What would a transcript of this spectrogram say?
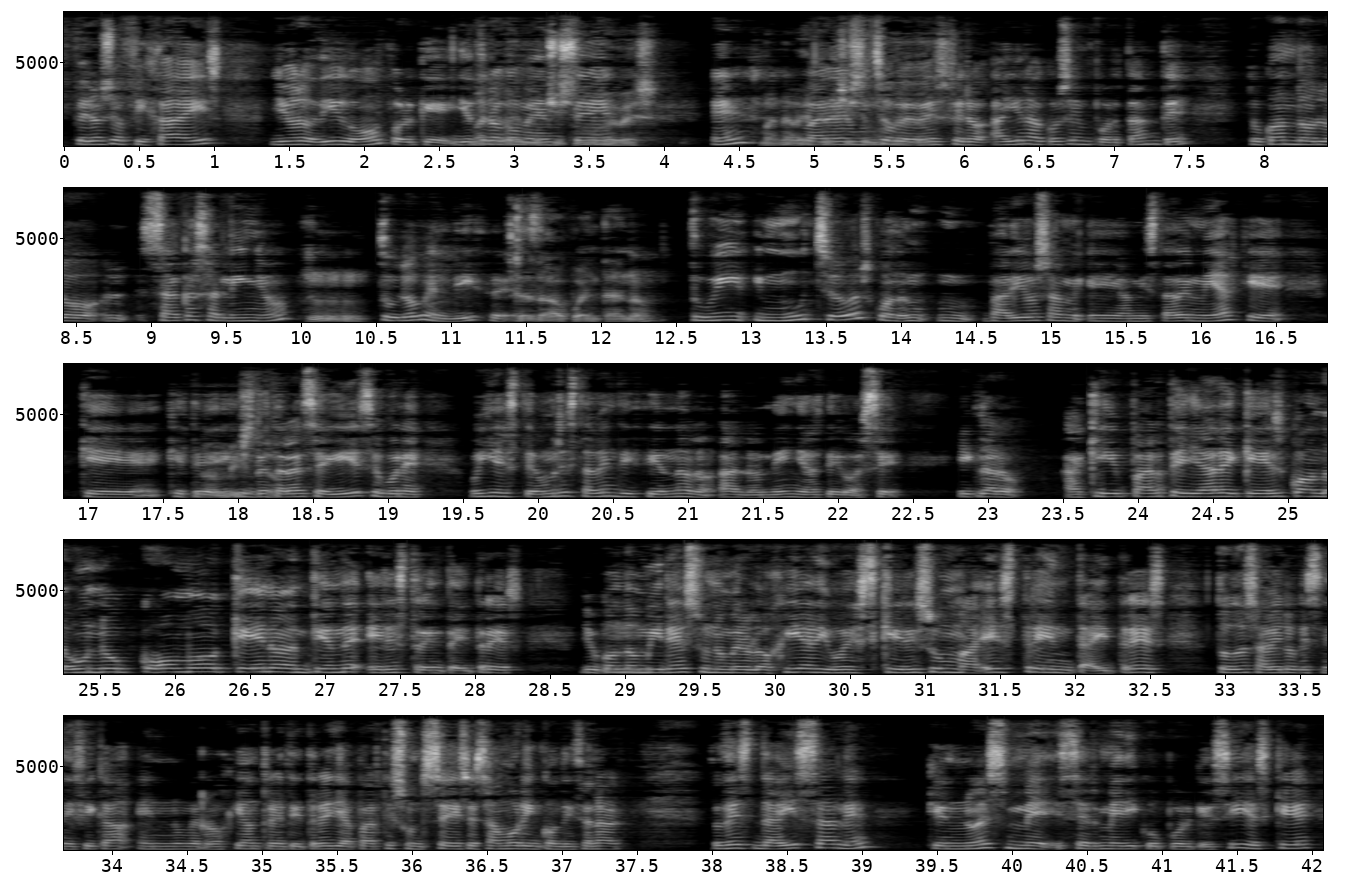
Pero si os fijáis, yo lo digo porque yo te lo comenté. ¿Eh? Van a haber, muchos bebés, pero hay una cosa importante. Tú cuando lo sacas al niño, mm. tú lo bendices. Te has dado cuenta, ¿no? Tú y, muchos, cuando mm, varios eh, amistades mías que, que, que te empezaron a seguir, se pone, oye, este hombre está bendiciendo a, los niños. Digo, sí. Y claro, aquí parte ya de que es cuando uno como que no entiende, eres 33. Yo cuando mm. miré su numerología digo, es que eres un ma es 33. Todos sabéis lo que significa en numerología un 33 y aparte es un 6, es amor incondicional. Entonces de ahí sale que no es ser médico porque sí, es que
